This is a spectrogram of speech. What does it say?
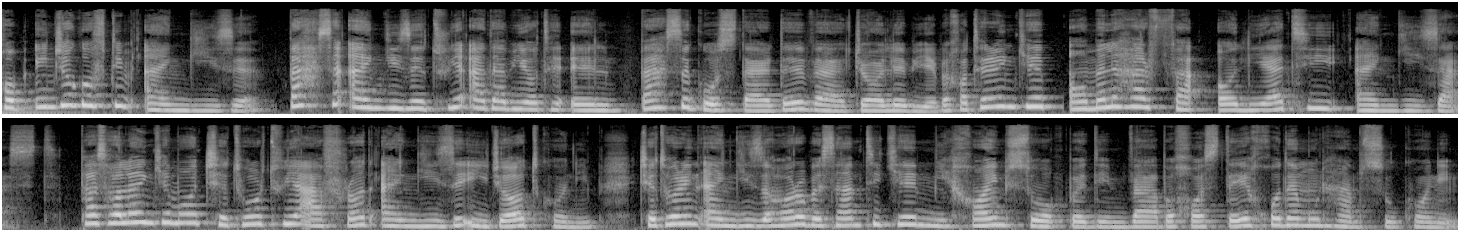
خب اینجا گفتیم انگیزه. بحث انگیزه توی ادبیات علم بحث گسترده و جالبیه به خاطر اینکه عامل هر فعالیتی انگیزه است. پس حالا اینکه ما چطور توی افراد انگیزه ایجاد کنیم؟ چطور این انگیزه ها رو به سمتی که می‌خوایم سوق بدیم و با خواسته خودمون همسو کنیم؟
